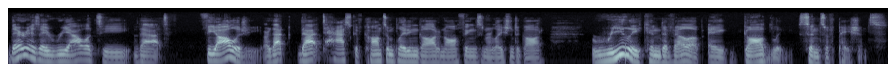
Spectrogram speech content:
there is a reality that theology or that that task of contemplating God and all things in relation to God really can develop a godly sense of patience.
